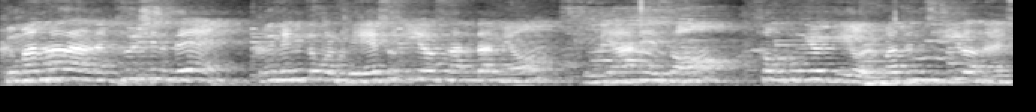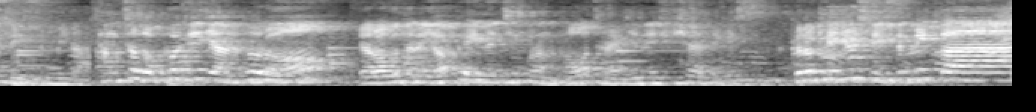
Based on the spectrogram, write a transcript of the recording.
그만하라는 표시인데 그 행동을 계속 이어서 한다면 우리 안에서 성폭력이 얼마든지 일어날 수 있습니다. 상처가 커지지 않도록 여러분들은 옆에 있는 친구랑 더 잘 지내주셔야 되겠습니다. 그렇게 해줄 수 있습니까?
